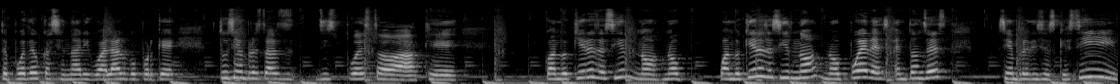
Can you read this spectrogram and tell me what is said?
te puede ocasionar igual algo porque tú siempre estás dispuesto a que cuando quieres decir no, no, cuando quieres decir no, no puedes. Entonces, siempre dices que sí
